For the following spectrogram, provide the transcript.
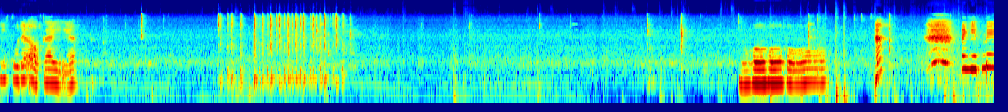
นี่กูได้ออกไกลอีกแล้วโอ้โหโหโหอะไอ้ยิดแม่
